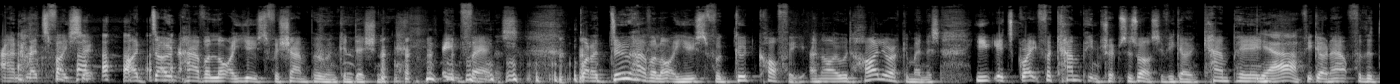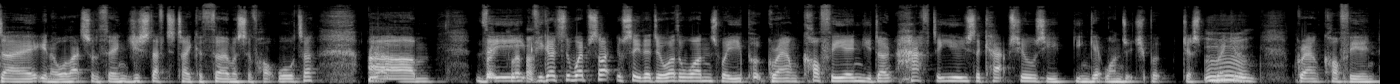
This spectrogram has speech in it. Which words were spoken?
And let's face it, I don't have a lot of use for shampoo and conditioner, in fairness. But I do have a lot of use for good coffee, and I would highly recommend this. You, it's great for camping trips as well. So if you're going camping, Yeah. if you're going out for the day, you know, all that sort of thing, you just have to take a thermos of hot water. Um, the, if you go to the website, you'll see they do other ones where you put ground coffee in. You don't have to use the capsules. You, you can get ones which you put just regular ground coffee in.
